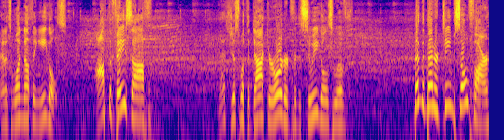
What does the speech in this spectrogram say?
and it's one nothing Eagles. Off the face-off. That's just what the doctor ordered for the Soo Eagles, who have been the better team so far.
